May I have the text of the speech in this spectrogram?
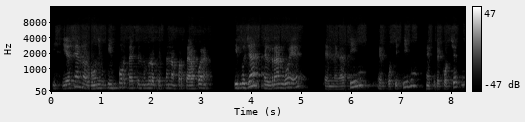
Y si es seno, lo único que importa es el número que está en la parte de afuera. Y pues ya, el rango es el negativo, el positivo, entre corchetes,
